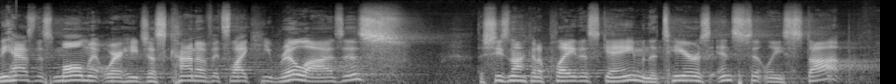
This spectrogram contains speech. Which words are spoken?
And he has this moment where he just kind of, it's like he realizes that she's not going to play this game, and the tears instantly stop.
